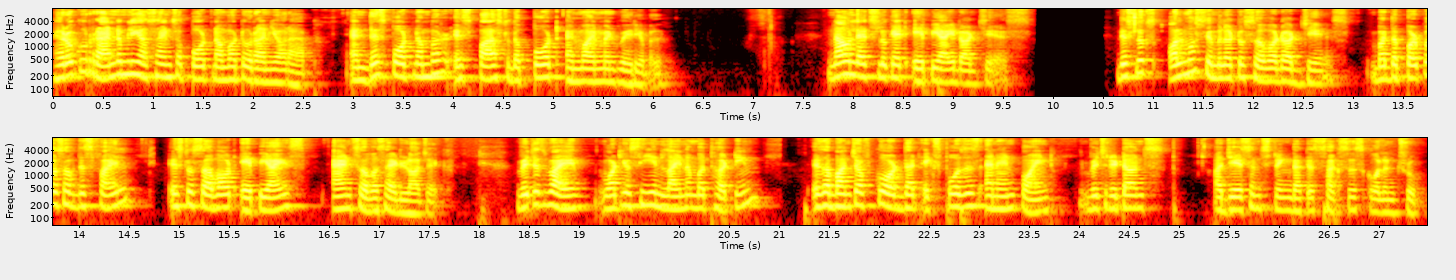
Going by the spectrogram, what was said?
Heroku randomly assigns a port number to run your app, and this port number is passed to the port environment variable. Now let's look at api.js. This looks almost similar to server.js, but the purpose of this file is to serve out APIs and server-side logic, which is why what you see in line number 13 is a bunch of code that exposes an endpoint which returns a JSON string that is success colon true.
